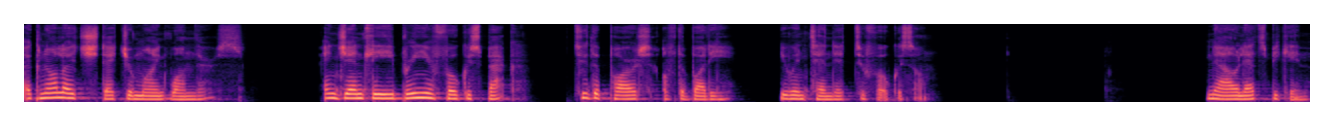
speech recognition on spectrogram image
acknowledge that your mind wanders and gently bring your focus back to the part of the body you intended to focus on. Now let's begin.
